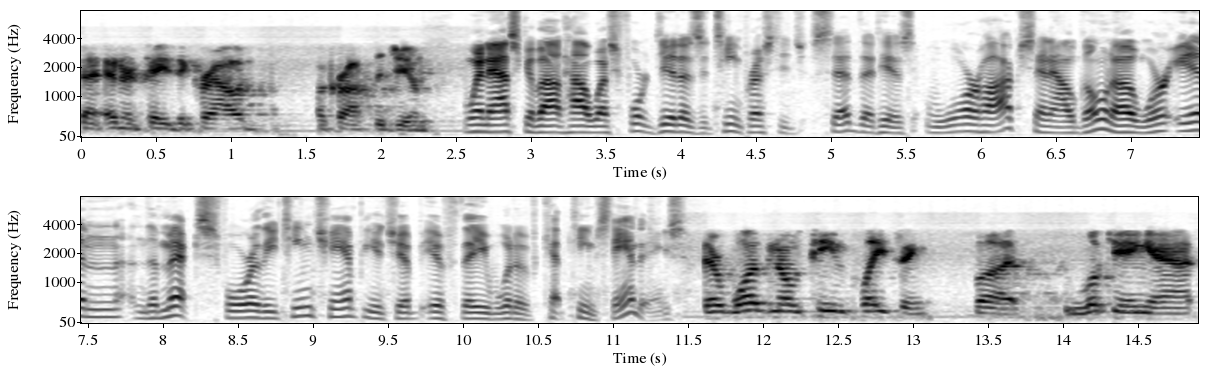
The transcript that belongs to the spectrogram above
that entertained the crowd across the gym. When asked about how West Fork did as a team, Prestige said that his Warhawks and Algona were in the mix for the team championship if they would have kept team standings. There was no team placing but looking at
